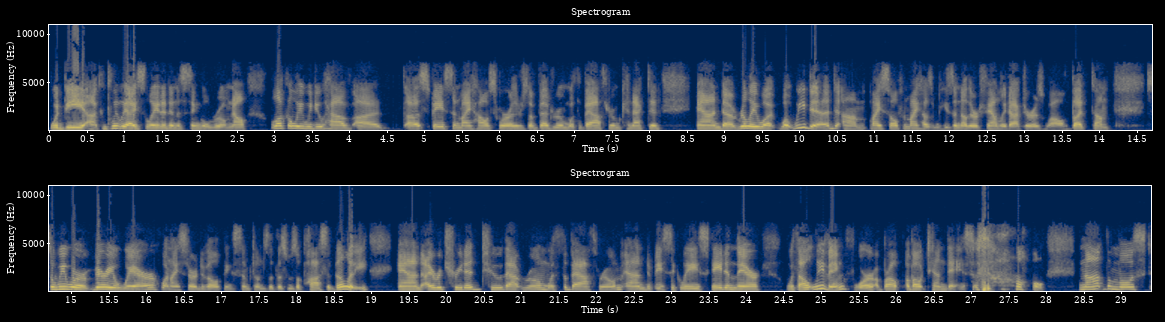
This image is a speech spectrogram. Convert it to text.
would be uh, completely isolated in a single room. Now, luckily, we do have uh, a space in my house where there's a bedroom with a bathroom connected. And uh, really, what what we did, um, myself and my husband, he's another family doctor as well. But um, so we were very aware when I started developing symptoms that this was a possibility, and I retreated to that room with the bathroom and basically stayed in there without leaving for about about 10 days. So not the most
